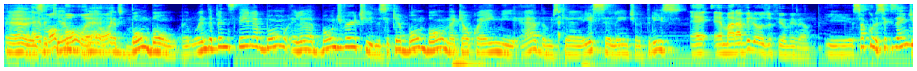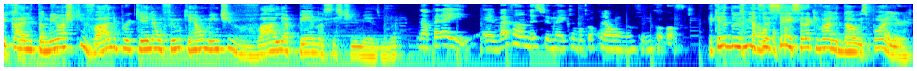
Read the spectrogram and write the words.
É, esse mó aqui bom, é é, ótimo. bom, bom. O Independence Day ele é bom, ele é bom divertido. Esse aqui é bom, bom, né? Que é o com a Amy Adams, que é excelente atriz. É, é maravilhoso o filme, meu. E Sakura, se você quiser indicar Isso. ele também, eu acho que vale, porque ele é um filme que realmente vale a pena assistir mesmo, né? Não, peraí. É, vai falando desse filme aí que eu vou procurar um, um filme que eu gosto. É que ele é 2016, será que vale dar o spoiler?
